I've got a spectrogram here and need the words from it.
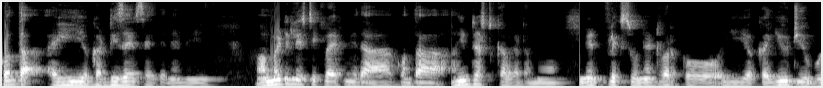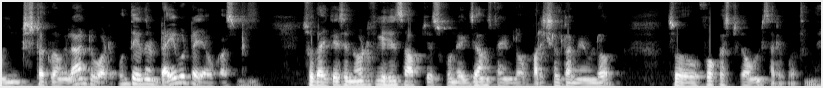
కొంత ఈ యొక్క డిజైర్స్ అయితేనేమి మెటీరియలిస్టిక్ లైఫ్ మీద కొంత ఇంట్రెస్ట్ కలగటము నెట్ఫ్లిక్స్ నెట్వర్క్ ఈ యొక్క యూట్యూబ్ ఇన్స్టాగ్రామ్ ఇలాంటి వాటి కొంత ఏదైనా డైవర్ట్ అయ్యే అవకాశం ఉంది. సో దయచేసి నోటిఫికేషన్స్ ఆఫ్ చేసుకోండి ఎగ్జామ్స్ టైంలో పరీక్షల సమయంలో. సో ఫోకస్డ్గా ఉండి సరిపోతుంది.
